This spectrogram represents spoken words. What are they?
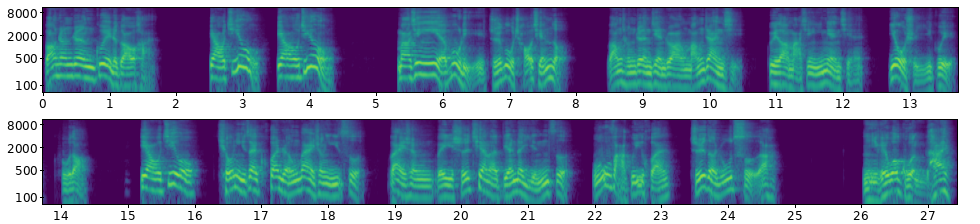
王成振跪着高喊：“表舅，表舅！”马新贻也不理，只顾朝前走。王成振见状，忙站起，跪到马新贻面前，又是一跪，哭道：“表舅，求你再宽容外甥一次。外甥委实欠了别人的银子，无法归还，值得如此啊！你给我滚开！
